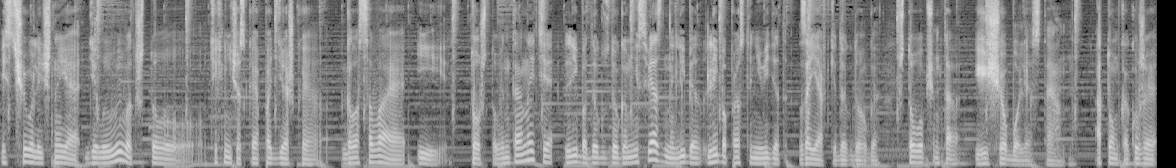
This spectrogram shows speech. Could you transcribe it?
Из чего лично я делаю вывод, что техническая поддержка голосовая и то, что в интернете либо друг с другом не связаны, либо, либо просто не видят заявки друг друга, что, в общем-то, еще более странно. О том, как уже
